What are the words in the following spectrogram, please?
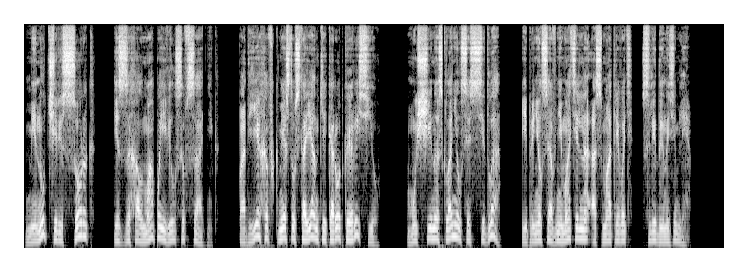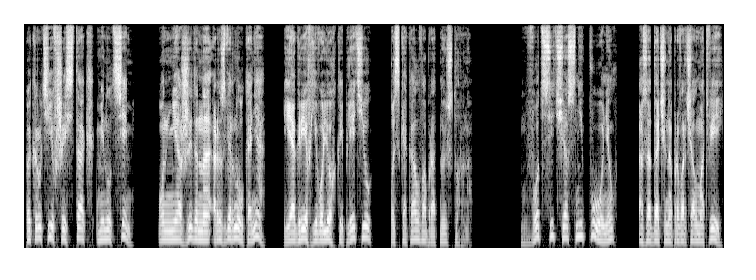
Минут через сорок из-за холма появился всадник. Подъехав к месту стоянки короткой рысью, мужчина склонился с седла и принялся внимательно осматривать следы на земле. Покрутившись так минут семь, он неожиданно развернул коня и, огрев его легкой плетью, поскакал в обратную сторону. «Вот сейчас не понял», — озадаченно проворчал Матвей,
